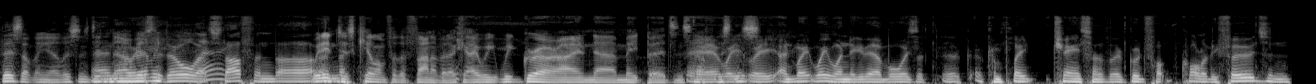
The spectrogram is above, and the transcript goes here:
There's something our listeners didn't and know we about used me. to do all that No. stuff. And uh, We didn't and- just kill them for the fun of it, okay? We we grew our own uh, meat birds and stuff. Yeah, we, listeners. we and we, we wanted to give our boys a, a, a complete chance of the good fo- quality foods, and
